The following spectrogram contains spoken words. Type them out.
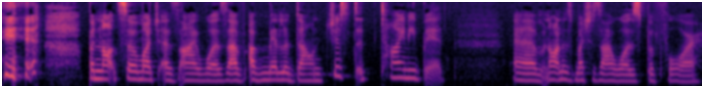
but not so much as i was. I've, I've mellowed down just a tiny bit um, not as much as i was before.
